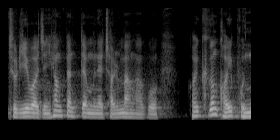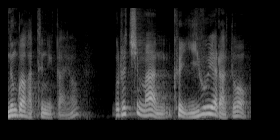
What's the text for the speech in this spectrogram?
두려워진 형편 때문에 절망하고 거의 그건 거의 본능과 같으니까요. 그렇지만 그 이후에라도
